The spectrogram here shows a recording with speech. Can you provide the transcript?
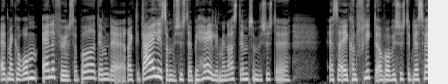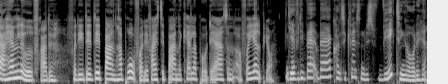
at man kan rumme alle følelser, både dem, der er rigtig dejlige, som vi synes, der er behagelige, men også dem, som vi synes, der er altså er i konflikt, og hvor vi synes, det bliver svært at handle ud fra det. Fordi det er det, barnet har brug for. Det er faktisk det, barnet kalder på. Det er sådan at få hjælp jo. Ja, fordi hvad, hvad er konsekvensen, hvis vi ikke tænker over det her?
